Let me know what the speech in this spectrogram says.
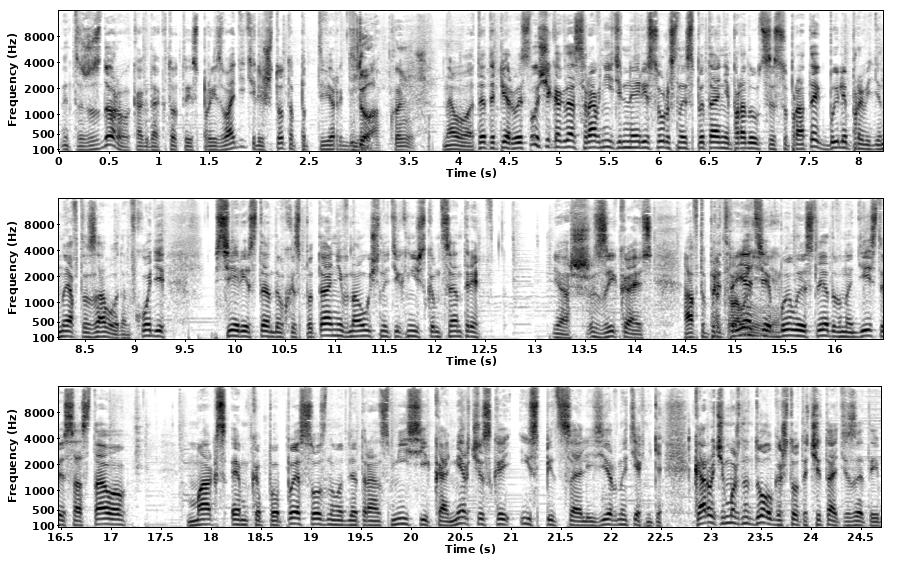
Это же здорово, когда кто-то из производителей что-то подтвердил. Да, конечно. Ну вот. Это первый случай, когда сравнительные ресурсные испытания продукции Супротек были проведены автозаводом. В ходе серии стендовых испытаний в научно-техническом центре я аж заикаюсь. Автопредприятие было исследовано действие состава МАКС МКПП, созданного для трансмиссии коммерческой и специализированной техники. Короче, можно долго что-то читать из этой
